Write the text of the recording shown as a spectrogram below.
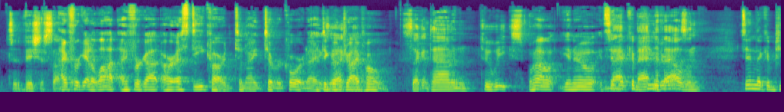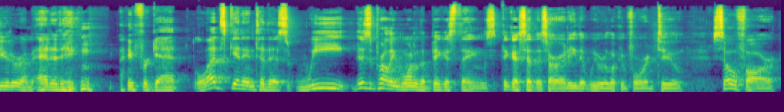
It's a vicious cycle. I forget a lot. I forgot our SD card tonight to record. I had to go drive home. Second time in two weeks. Well, you know, it's in the computer. thousand. It's in the computer. I'm editing. I forget. Let's get into this. We this is probably one of the biggest things. I think I said this already that we were looking forward to so far.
